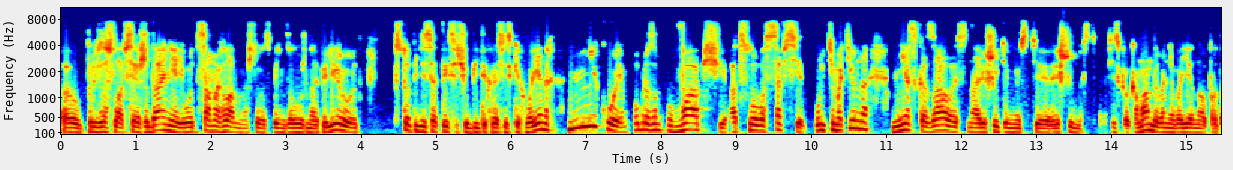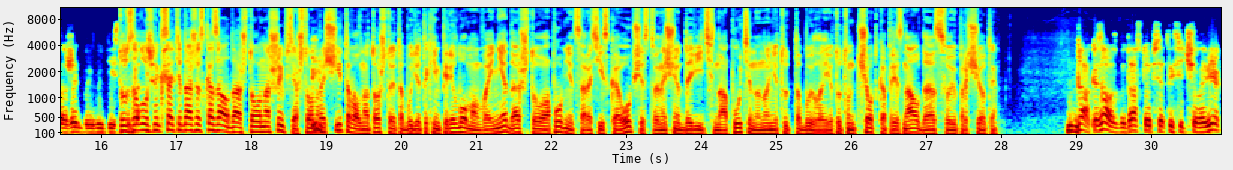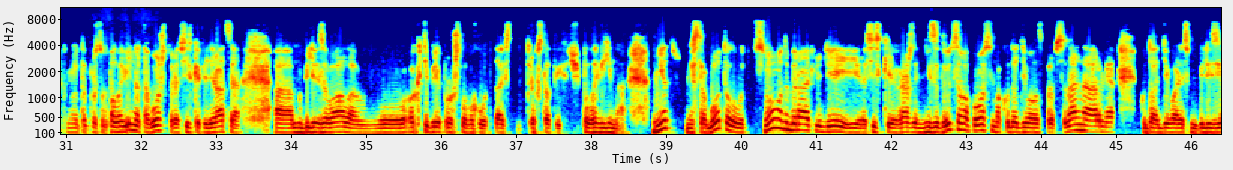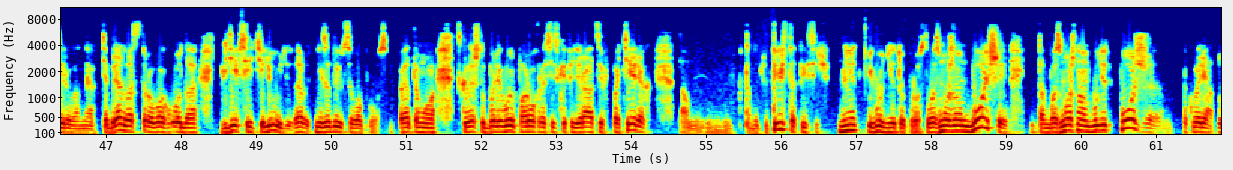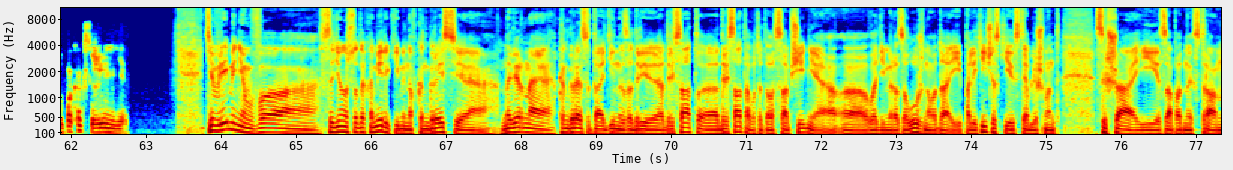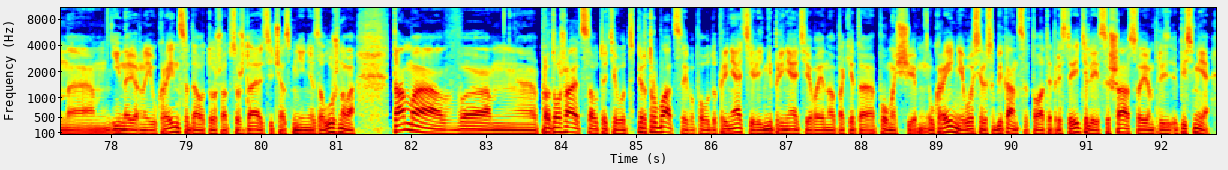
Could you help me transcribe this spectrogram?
э, превзошла все ожидания. И вот самое главное, что господин Залужный апеллирует, 150 тысяч убитых российских военных никоим образом вообще от слова совсем ультимативно не сказалось на решительности, решимости российского командования военного продолжать боевые действия. Тут Залужный, кстати, даже сказал, да, что он ошибся, что он рассчитывал на то, что это будет таким переломом в войне, да, что опомнится российское общество и начнет давить на Путина, но не тут-то было. И тут он четко признал, да, свои просчеты. Да, казалось бы, да, 150 тысяч человек, но это просто половина того, что Российская Федерация а, мобилизовала в октябре прошлого года, да, из 300 тысяч, половина. Нет, не сработало, вот снова набирают людей, и российские граждане не задаются вопросом, а куда девалась профессиональная армия, куда девались мобилизированные октября 22 года, где все эти люди, да, вот не задаются вопросом. Поэтому сказать, что болевой порог Российской Федерации в потерях, там, там 300 тысяч, нет, его нету просто. Возможно, он больше, больше, там, возможно, он будет позже, как вариант, но пока, к сожалению, нет. Тем временем в Соединенных Штатах Америки, именно в Конгрессе, наверное, Конгресс это один из адресат, адресата вот этого сообщения э, Владимира Залужного, да, и политический истеблишмент США и западных стран, э, и, наверное, и украинцы, да, вот тоже обсуждают сейчас мнение Залужного. Там э, в, продолжаются вот эти вот пертурбации по поводу принятия или непринятия военного пакета помощи Украине. Восемь республиканцев Палаты представителей США в своем письме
